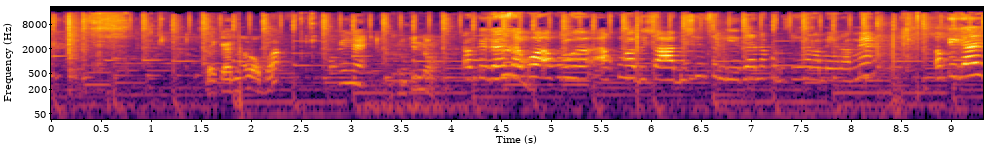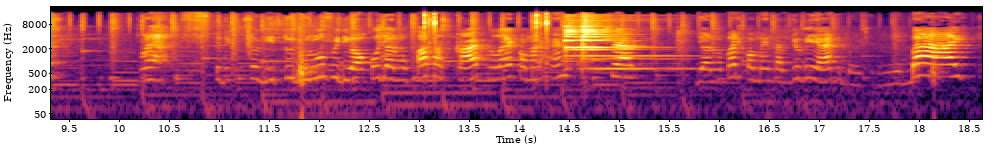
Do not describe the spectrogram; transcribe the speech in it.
Cekernya loba. Oke, Nek. Dudukin dong. Oke guys, aku aku aku nggak bisa habisin sendirian, aku biasanya rame-rame. Oke guys, nah jadi segitu dulu video aku. Jangan lupa subscribe, like, comment, and share. Jangan lupa di komentar juga ya di bawah sini. Bye.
